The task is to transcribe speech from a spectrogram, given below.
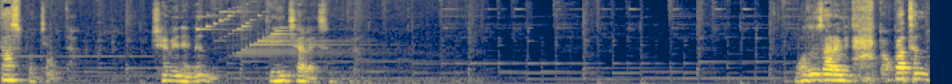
다섯 번째입니다. 최면에는 개인차가 있습니다. 모든 사람이 다 똑같은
